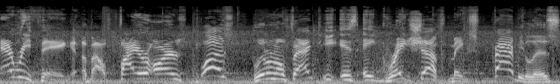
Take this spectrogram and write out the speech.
everything about firearms. Plus, little known fact, he is a great chef, makes fabulous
